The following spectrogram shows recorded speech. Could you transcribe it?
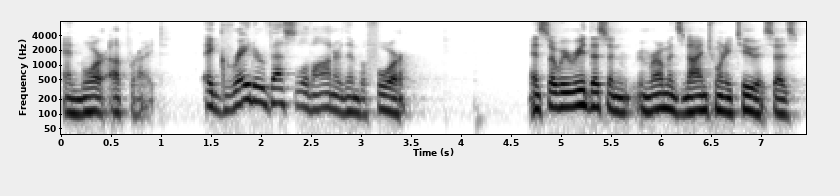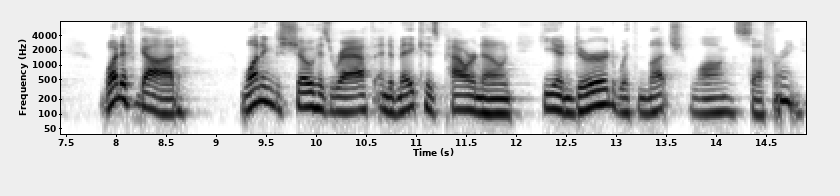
and more upright, a greater vessel of honor than before. And so we read this in, in Romans 9:22. It says, "What if God, wanting to show his wrath and to make his power known, he endured with much long suffering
